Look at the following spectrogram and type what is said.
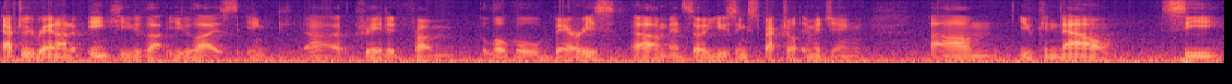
after he ran out of ink, he utilized ink uh, created from local berries. Um, and so, using spectral imaging, um, you can now see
